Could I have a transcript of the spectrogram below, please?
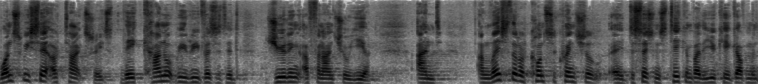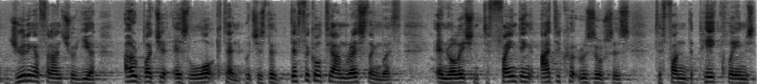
Once we set our tax rates, they cannot be revisited during a financial year. And unless there are consequential uh, decisions taken by the UK government during a financial year, our budget is locked in, which is the difficulty I'm wrestling with in relation to finding adequate resources to fund the pay claims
